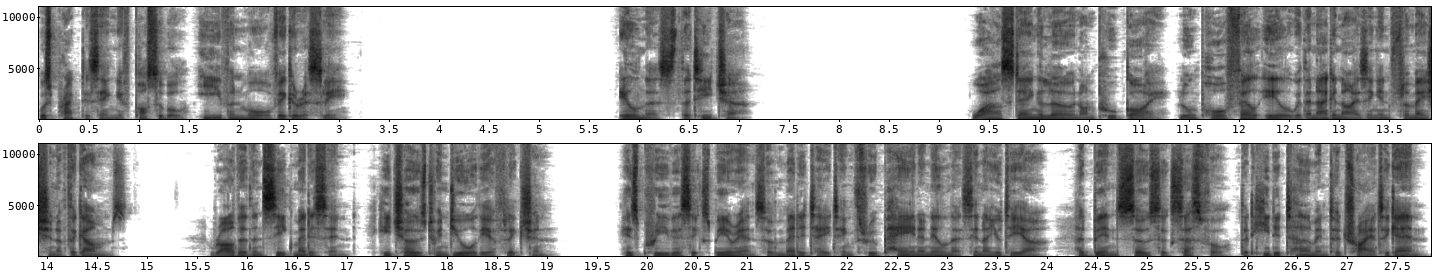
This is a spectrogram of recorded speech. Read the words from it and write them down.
was practicing, if possible, even more vigorously. Illness the Teacher While staying alone on Phu Goi, Luang Por fell ill with an agonizing inflammation of the gums. Rather than seek medicine, he chose to endure the affliction. His previous experience of meditating through pain and illness in Ayutthaya had been so successful that he determined to try it again.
